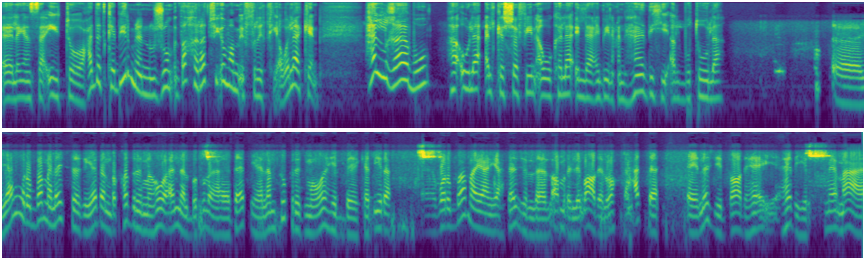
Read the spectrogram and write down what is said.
لا ينسى إيتو. عدد كبير من النجوم ظهرت في أمم إفريقيا ولكن هل غابوا هؤلاء الكشافين أو وكلاء اللاعبين عن هذه البطولة؟ آه يعني ربما ليس غيابا بقدر ما هو أن البطولة ذاتها لم تفرز مواهب كبيرة آه وربما يعني يحتاج الأمر لبعض الوقت حتى آه نجد بعض هذه الأسماء مع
